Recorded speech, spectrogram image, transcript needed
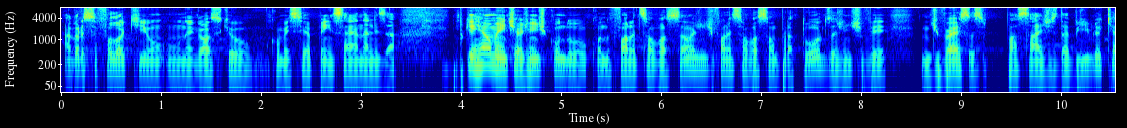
Agora você falou aqui um, um, negócio que eu comecei a pensar e analisar. Porque realmente a gente quando quando fala de salvação, a gente fala em salvação para todos, a gente vê em diversas passagens da Bíblia que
